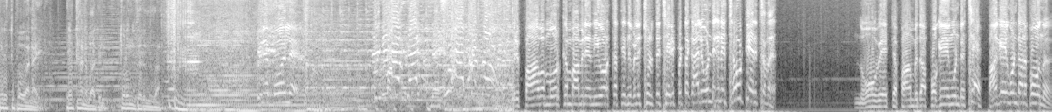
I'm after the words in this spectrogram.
പുറത്തു പോവാനായി പ്രധാന വാതിൽ തുറന്നു തരുന്നതാണ്. പിന്നെ പോലെ. ഒരു പാവം മൂർഖം പാമ്പിനെ നീ ഉറക്കത്തിൽ നിന്ന് വിളിച്ചെടുത്ത് ചെരിപ്പെട്ട കാലുകൊണ്ട് ഇങ്ങനെ ചവിട്ടി അരച്ചത്. നോവേറ്റ പാമ്പ് ഇതാ പുകയും കൊണ്ട് ചേ പകയും കൊണ്ടാണ് പോകുന്നത്.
